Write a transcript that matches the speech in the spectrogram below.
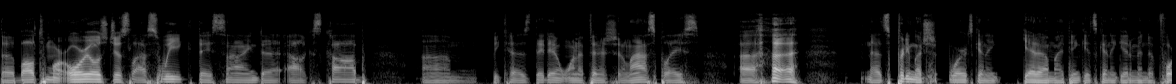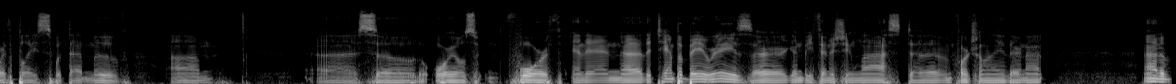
the Baltimore Orioles just last week they signed uh, Alex Cobb um, because they didn't want to finish in last place. Uh, that's pretty much where it's going to get them. I think it's going to get them into fourth place with that move. Um, uh, so the Orioles fourth, and then uh, the Tampa Bay Rays are going to be finishing last. Uh, unfortunately, they're not not a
